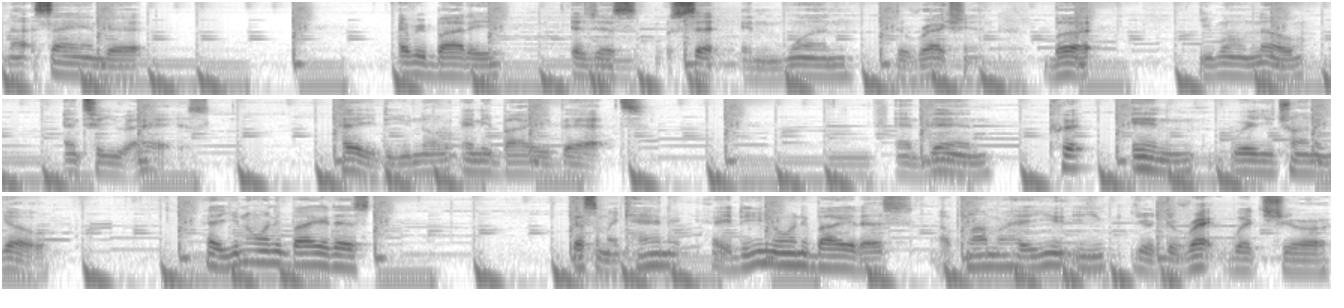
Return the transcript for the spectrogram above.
Not saying that everybody is just set in one direction, but you won't know until you ask. Hey, do you know anybody that? And then put in where you're trying to go. Hey, you know anybody that's that's a mechanic. Hey, do you know anybody that's a plumber? Hey, you, you you're direct with your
